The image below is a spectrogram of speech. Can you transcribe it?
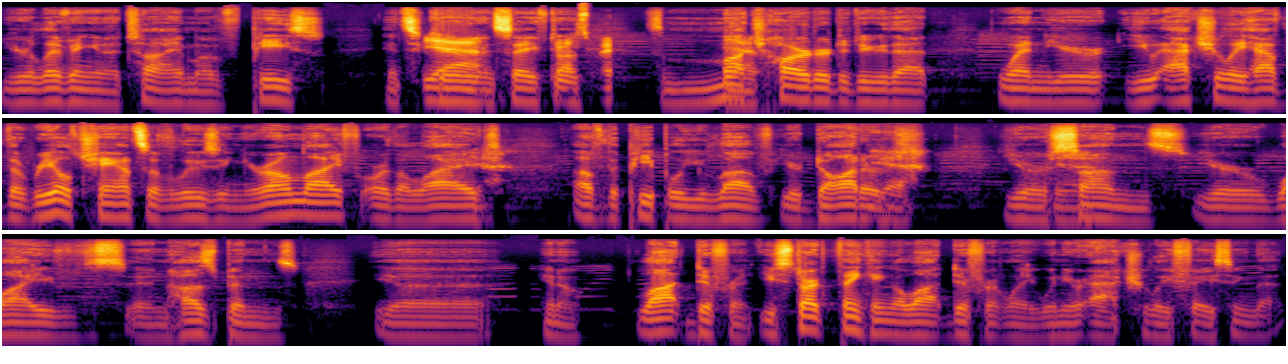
you're living in a time of peace and security Yeah, and safety. It's much harder to do that when you're you actually have the real chance of losing your own life or the lives of the people you love, your daughters, Yeah. your sons, your wives and husbands. Uh, you know, a lot different. You start thinking a lot differently when you're actually facing that.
